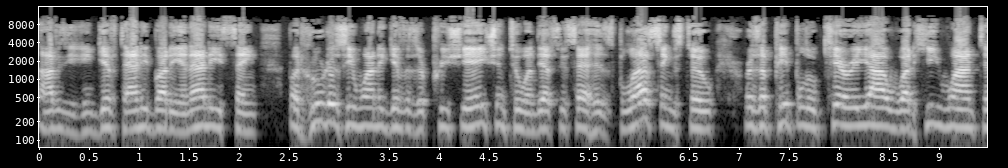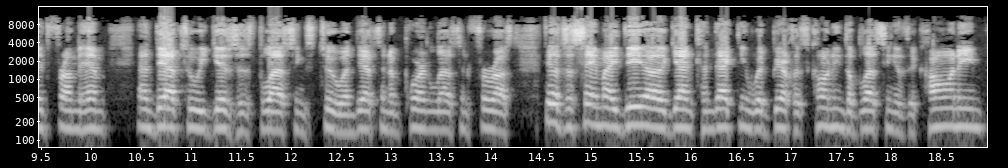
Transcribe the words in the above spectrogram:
obviously you can give to anybody and anything, but who does He want to give His appreciation to? And that's we say His blessings to, or the people who carry out what He wanted from Him, and that's who He gives His blessings to. And that's an important lesson for us. There's the same idea again connecting with Birchas Kohanim, the blessing of the Kohanim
